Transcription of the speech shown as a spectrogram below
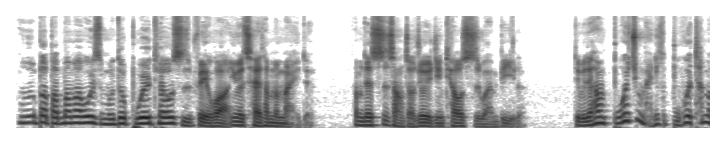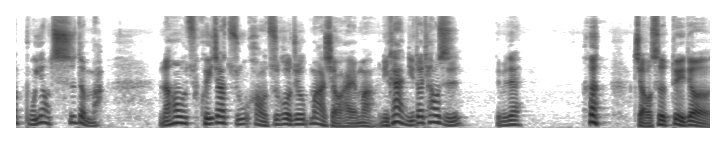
呃，爸爸妈妈为什么都不会挑食？废话，因为菜他们买的，他们在市场早就已经挑食完毕了，对不对？他们不会去买那个不会，他们不要吃的嘛。然后回家煮好之后就骂小孩嘛，你看你都挑食，对不对？哼，角色对调，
